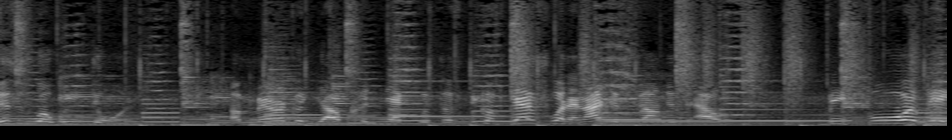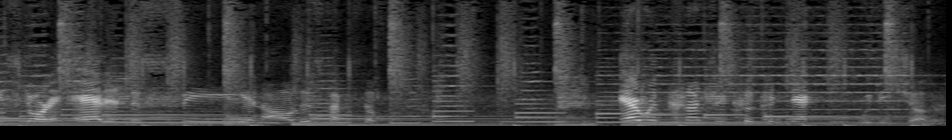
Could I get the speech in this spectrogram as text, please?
this is what we are doing. America, y'all connect with us. Because guess what? And I just found this out. Before they started adding the C and all this type of stuff, every country could connect with each other.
